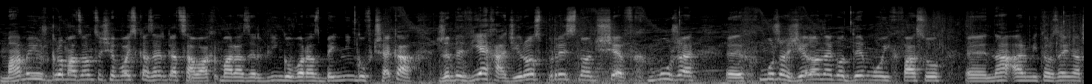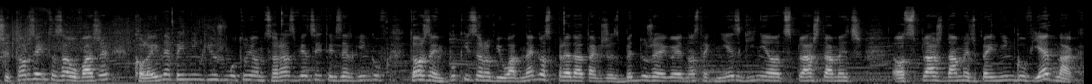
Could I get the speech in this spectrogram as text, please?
Mamy już gromadzące się wojska Zerga, cała chmara Zerglingów oraz Bejningów czeka, żeby wjechać i rozprysnąć się w chmurze, e, chmurze zielonego dymu i kwasu e, na armii Torzejna. Czy Torzejn to zauważy? Kolejne Bejningi już mutują, coraz więcej tych Zerglingów. Torzejn póki co robi ładnego spreada, także zbyt dużo jego jednostek nie zginie od splash damage, od splash damage Bejningów, jednak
